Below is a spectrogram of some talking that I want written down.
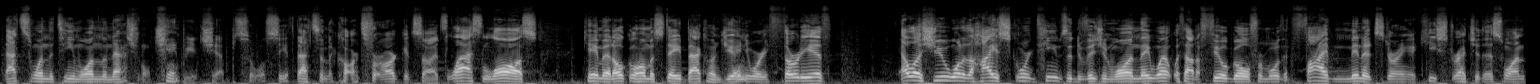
That's when the team won the national championship. So we'll see if that's in the cards for Arkansas. Its last loss came at Oklahoma State back on January 30th. LSU, one of the highest scoring teams in Division One, they went without a field goal for more than five minutes during a key stretch of this one.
